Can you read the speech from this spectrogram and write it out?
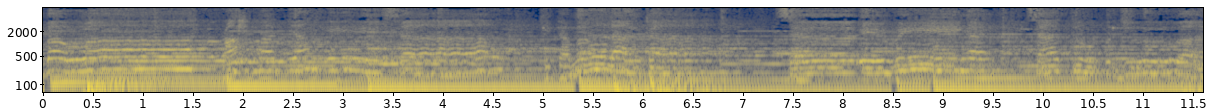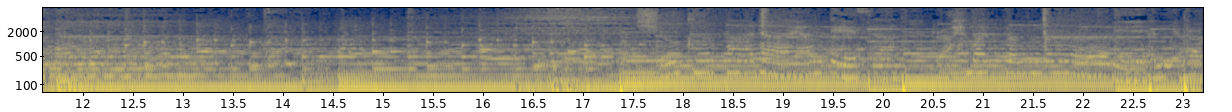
bawah rahmat yang esa kita melangkah seiringan satu perjuangan. Syukur pada yang esa rahmat pemberiannya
